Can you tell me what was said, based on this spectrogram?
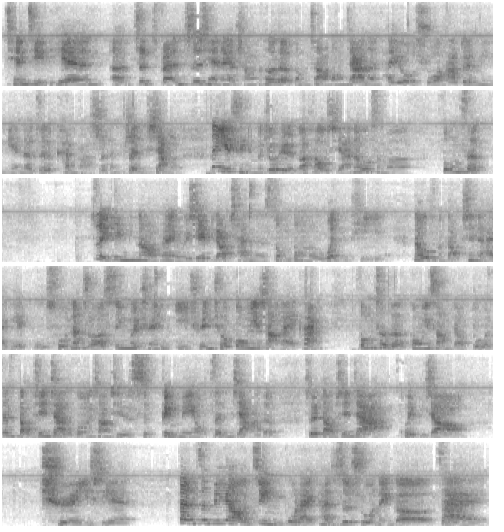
前几天，呃，之反正之前那个长科的董事长黄家呢，他有说他对明年的这个看法是很正向的。那也许你们就会有一个好奇啊，那为什么封测最近听到好像有一些比较产能松动的问题。那为什么导线价还可以不错？那主要是因为全以全球供应商来看，封测的供应商比较多，但导线架的供应商其实是并没有增加的，所以导线架会比较缺一些。但这边要进一步来看，是说那个在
